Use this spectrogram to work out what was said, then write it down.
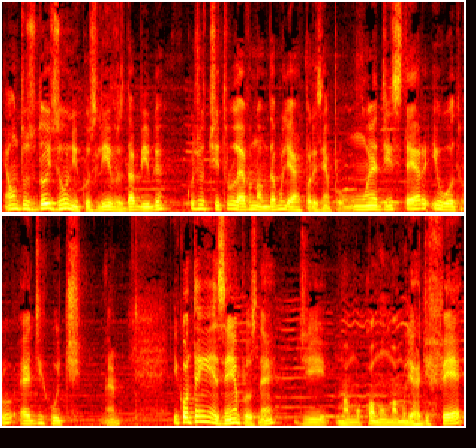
é um dos dois únicos livros da Bíblia cujo título leva o nome da mulher, por exemplo. Um é de Esther e o outro é de Ruth. Né? E contém exemplos né, de uma, como uma mulher de fé,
